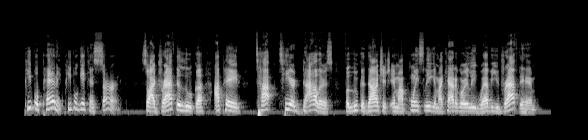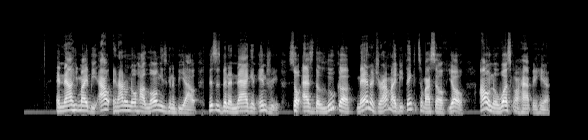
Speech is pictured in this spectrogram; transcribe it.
People panic. People get concerned. So I drafted Luka. I paid top tier dollars for Luka Doncic in my points league, in my category league, wherever you drafted him. And now he might be out, and I don't know how long he's going to be out. This has been a nagging injury. So, as the Luka manager, I might be thinking to myself, yo, I don't know what's going to happen here.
